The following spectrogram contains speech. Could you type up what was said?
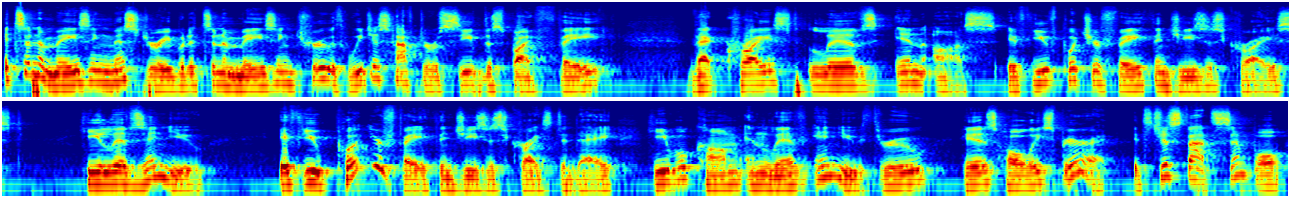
It's an amazing mystery, but it's an amazing truth. We just have to receive this by faith that Christ lives in us. If you've put your faith in Jesus Christ, He lives in you. If you put your faith in Jesus Christ today, He will come and live in you through His Holy Spirit. It's just that simple.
